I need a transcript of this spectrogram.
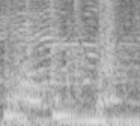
forever.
